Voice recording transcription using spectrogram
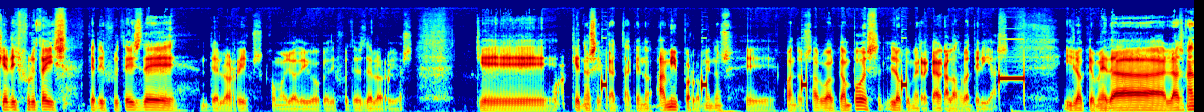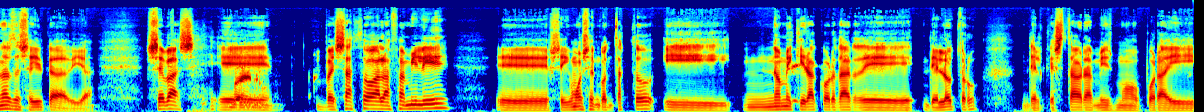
que disfrutéis, que disfrutéis de, de, los ríos, como yo digo, que disfrutéis de los ríos que, que nos encanta, que no, a mí por lo menos eh, cuando salgo al campo es lo que me recarga las baterías y lo que me da las ganas de seguir cada día. Sebas, eh, besazo a la familia. Eh, seguimos en contacto y no me quiero acordar de, del otro, del que está ahora mismo por ahí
